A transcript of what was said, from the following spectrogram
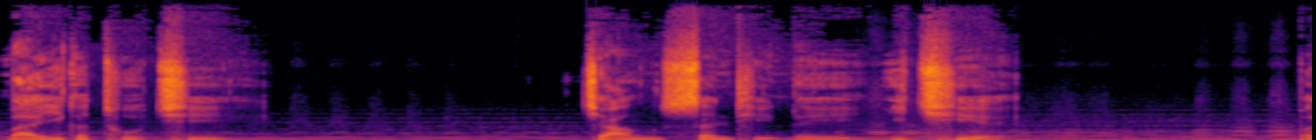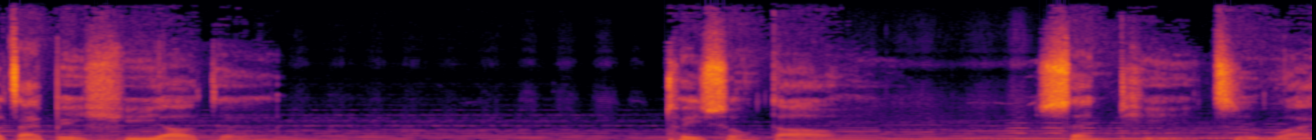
买一个吐气，将身体内一切不再被需要的推送到身体之外。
